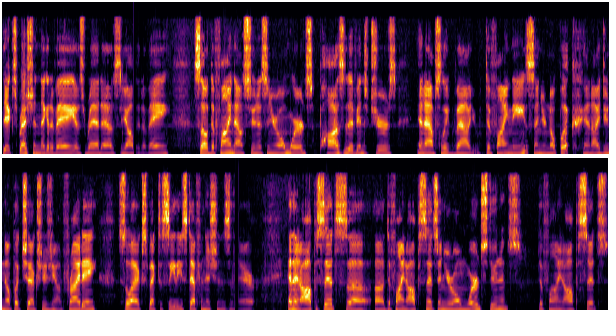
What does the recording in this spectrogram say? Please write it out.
The expression negative a is read as the opposite of a. So define now, students, in your own words, positive integers and absolute value. Define these in your notebook, and I do notebook checks usually on Friday, so I expect to see these definitions there. And then opposites, uh, uh, define opposites in your own words, students. Define opposites.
